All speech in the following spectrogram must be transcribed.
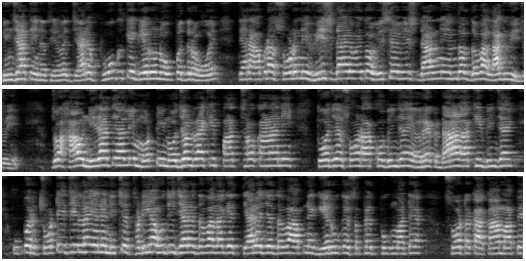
ભીંજાતી નથી. હવે જ્યારે ફૂગ કે ગેરુનો ઉપદ્રવ હોય, ત્યારે આપણા છોડની વીસ ડાળ હોય તો વીસે વીસ ડાળની અંદર દવા લાગવી જોઈએ. જો હાવ નિરાતે આલી મોટી નોઝલ રાખી પાંચ છ કાણાની તો જે છોડ આખો ભીંજાય, હરેક ડાળ આખી ભીંજાય, ઉપર ચોટીથી લઈ અને નીચે થળિયા સુધી જ્યારે દવા લાગે ત્યારે જે દવા આપને ઘેરું કે સફેદ ફૂગ માટે સો ટકા કામ આપે.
